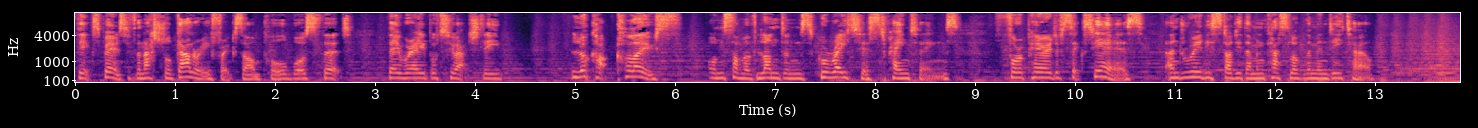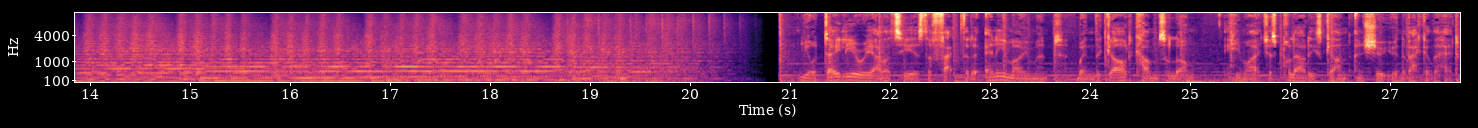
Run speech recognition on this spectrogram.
The experience of the National Gallery, for example, was that they were able to actually look up close on some of London's greatest paintings for a period of six years and really study them and catalogue them in detail. Your daily reality is the fact that at any moment, when the guard comes along, he might just pull out his gun and shoot you in the back of the head.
